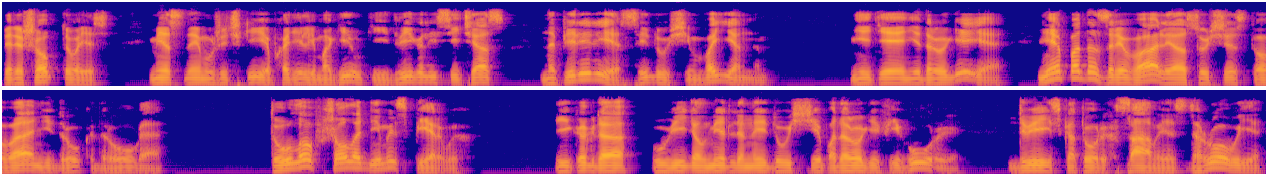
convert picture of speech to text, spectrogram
Перешептываясь, Местные мужички обходили могилки и двигались сейчас на перерез идущим военным. Ни те, ни другие не подозревали о существовании друг друга. Тулов шел одним из первых, и когда увидел медленно идущие по дороге фигуры, две из которых, самые здоровые,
